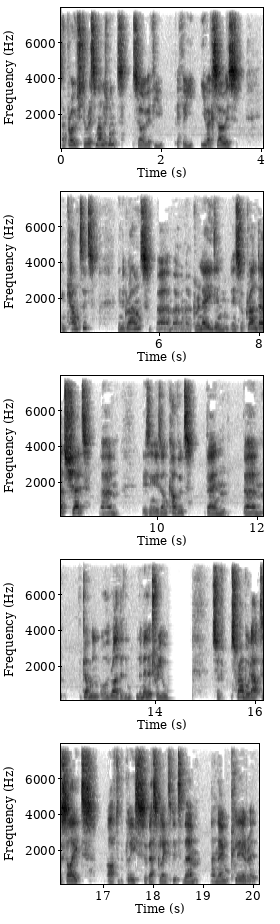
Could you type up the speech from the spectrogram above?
approach to risk management. So if you if a UXO is encountered in the ground, um, a, a, grenade in, in sort of granddad's shed um, is, is uncovered, then um, the government, or rather the, the military, will sort of scrambled out to site after the police have escalated it to them, and they will clear it.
